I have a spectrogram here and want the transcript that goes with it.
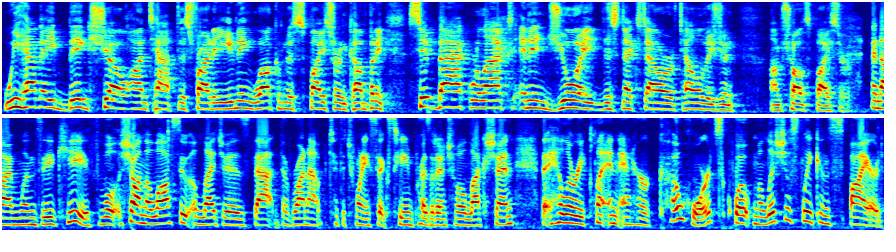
We have a big show on tap this Friday evening. Welcome to Spicer and Company. Sit back, relax, and enjoy this next hour of television. I'm Sean Spicer. And I'm Lyndsay Keith. Well, Sean, the lawsuit alleges that the run up to the 2016 presidential election, that Hillary Clinton and her cohorts, quote, maliciously conspired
